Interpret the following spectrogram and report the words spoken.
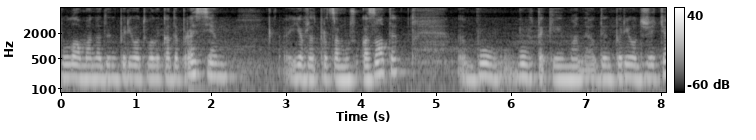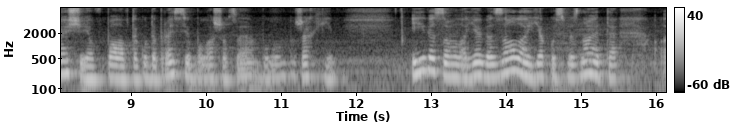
була в мене один період велика депресія. Я вже про це можу казати. Був, був такий в мене один період життя, що я впала в таку депресію, була, що це було жахи. І в'язала. Я в'язала, якось, ви знаєте, е,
